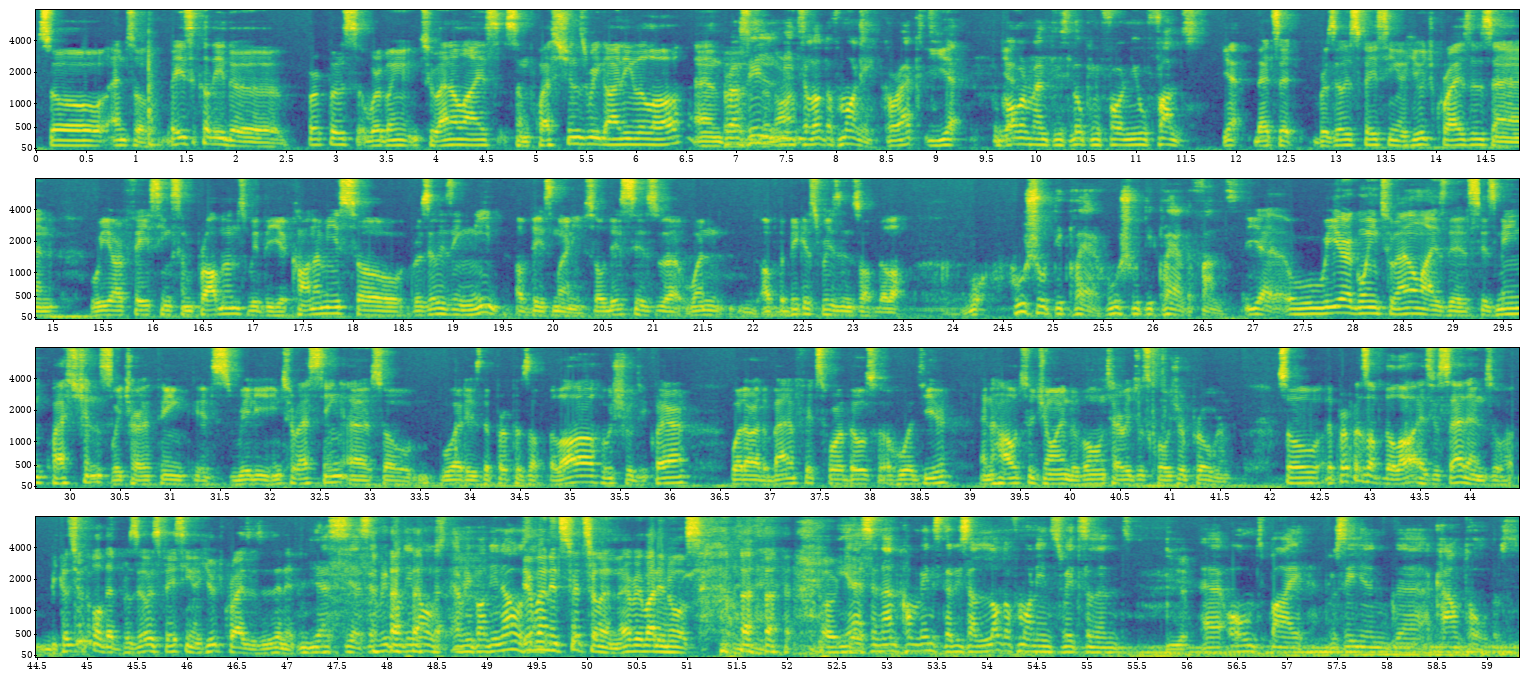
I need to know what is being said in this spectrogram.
So, and so basically the purpose, we're going to analyze some questions regarding the law and Brazil needs a lot of money, correct? Yeah. The yeah. government is looking for new funds. Yeah, that's it. Brazil is facing a huge crisis and we are facing some problems with the economy. So Brazil is in need of this money. So this is uh, one of the biggest reasons of the law. Who should declare? Who should declare the funds? Yeah, we are going to analyze this. These main questions, which I think it's really interesting. Uh, so, what is the purpose of the law? Who should declare? What are the benefits for those who adhere? And how to join the voluntary disclosure program. So the purpose of the law, as you said, Enzo, because you know that Brazil is facing a huge crisis, isn't it? Yes, yes, everybody knows. Everybody knows. Even in Switzerland, everybody knows. okay. Yes, and I'm convinced there is a lot of money in Switzerland yeah. uh, owned by Brazilian uh, account holders.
